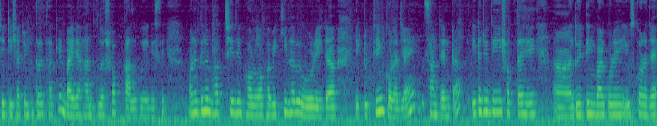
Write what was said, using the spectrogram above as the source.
যে টি শার্টের ভিতরে থাকে বাইরে হাতগুলো সব কালো হয়ে গেছে। অনেক দিনে ভাবছি যে ঘরোয়াভাবে কীভাবে ওর এটা একটু ক্লিন করা যায় সানট্যানটা এটা যদি সপ্তাহে দুই, তিনবার করে ইউজ করা যায়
